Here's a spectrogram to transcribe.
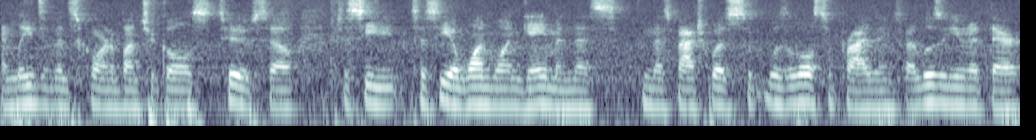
and Leeds have been scoring a bunch of goals too. So to see to see a one-one game in this in this match was was a little surprising. So I lose a unit there.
